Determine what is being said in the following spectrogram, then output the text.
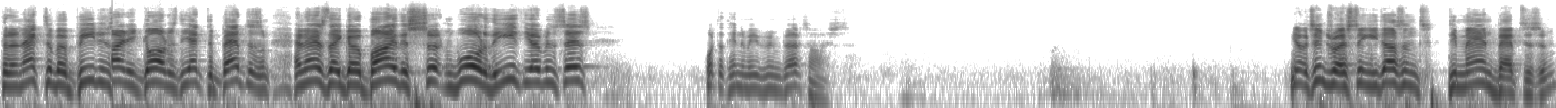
that an act of obedience to God is the act of baptism. And as they go by this certain water, the Ethiopian says, What doth hinder me from being baptized? You know, it's interesting, he doesn't demand baptism.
